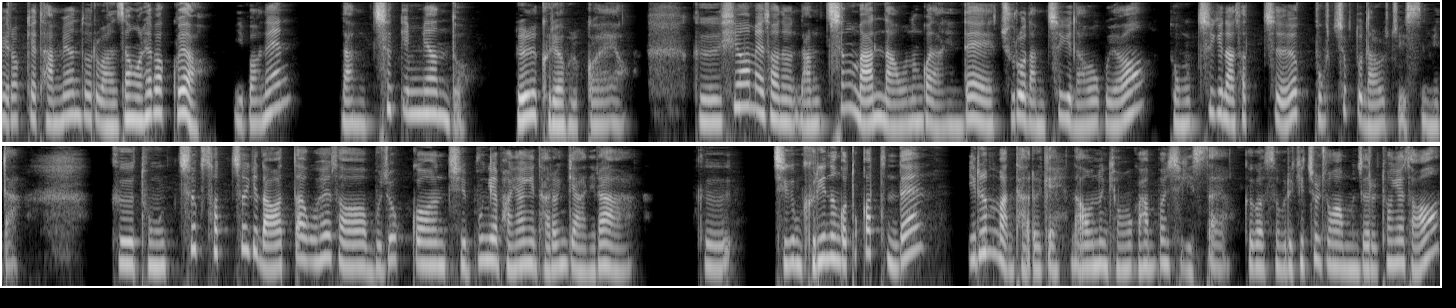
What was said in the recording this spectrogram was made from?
이렇게 단면도를 완성을 해봤고요. 이번엔 남측 인면도를 그려볼 거예요. 그 시험에서는 남측만 나오는 건 아닌데 주로 남측이 나오고요. 동측이나 서측, 북측도 나올 수 있습니다. 그 동측, 서측이 나왔다고 해서 무조건 지붕의 방향이 다른 게 아니라 그 지금 그리는 거 똑같은데 이름만 다르게 나오는 경우가 한 번씩 있어요. 그것은 우리 기출종합 문제를 통해서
